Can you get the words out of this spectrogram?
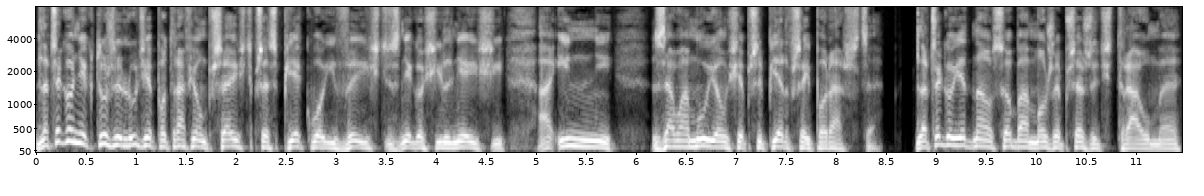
Dlaczego niektórzy ludzie potrafią przejść przez piekło i wyjść z niego silniejsi, a inni załamują się przy pierwszej porażce? Dlaczego jedna osoba może przeżyć traumę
